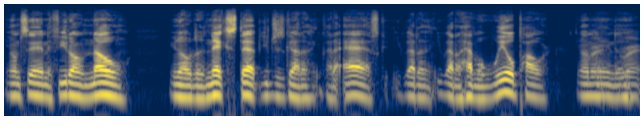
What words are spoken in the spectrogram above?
what I'm saying? If you don't know, you know the next step, you just gotta you gotta ask. You gotta you gotta have a willpower. You know what I mean? To, right.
